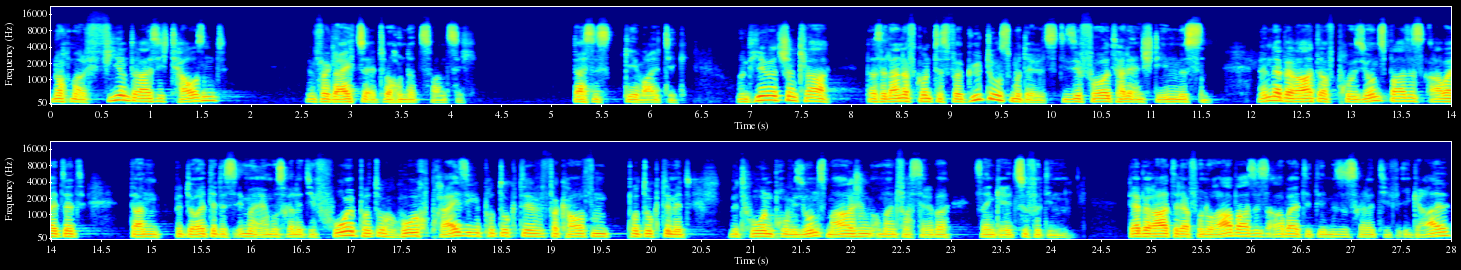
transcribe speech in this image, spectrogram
Nochmal 34.000 im Vergleich zu etwa 120. Das ist gewaltig. Und hier wird schon klar, dass allein aufgrund des Vergütungsmodells diese Vorurteile entstehen müssen. Wenn der Berater auf Provisionsbasis arbeitet, dann bedeutet es immer, er muss relativ hohe, hochpreisige Produkte verkaufen, Produkte mit, mit hohen Provisionsmargen, um einfach selber sein Geld zu verdienen. Der Berater, der auf Honorarbasis arbeitet, dem ist es relativ egal.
